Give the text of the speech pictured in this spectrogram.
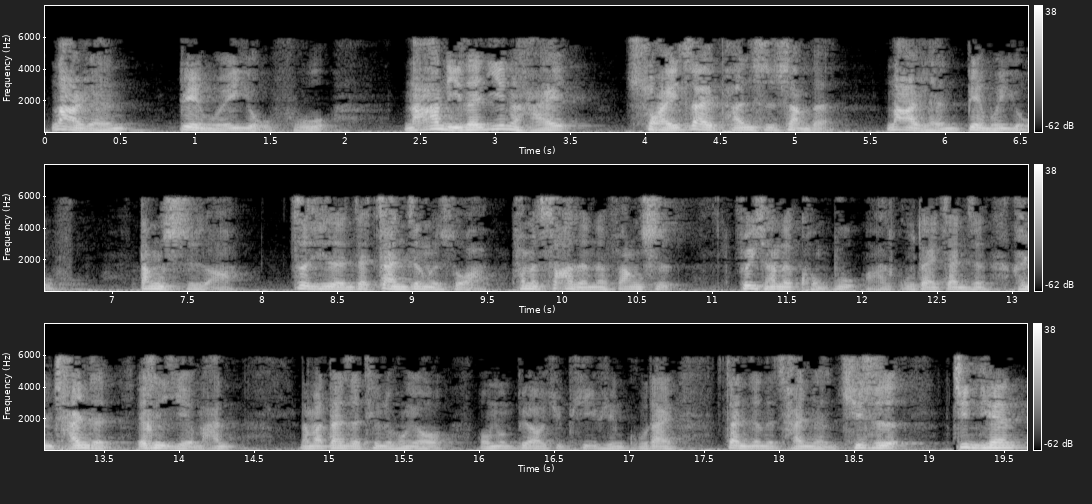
那人变为有福；拿你的婴孩甩在磐石上的那人变为有福。当时啊，这些人在战争的时候啊，他们杀人的方式非常的恐怖啊，古代战争很残忍，也很野蛮。那么，但是听众朋友，我们不要去批评古代战争的残忍。其实今天。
